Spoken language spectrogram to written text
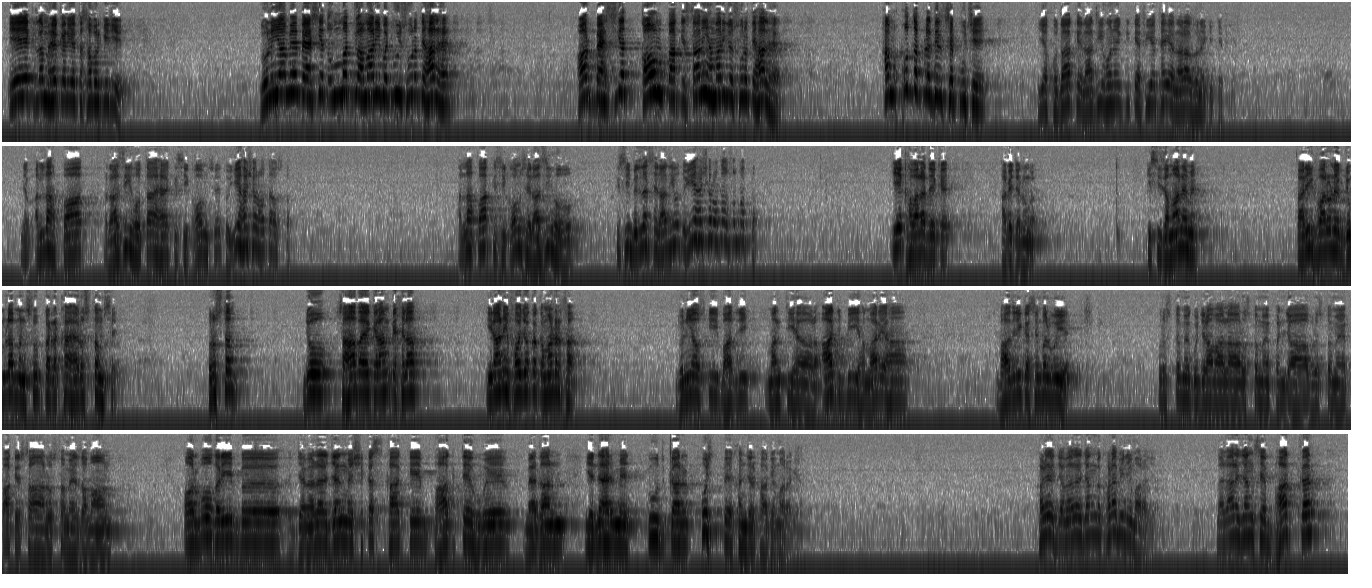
ایک لمحے کے لیے تصور کیجیے دنیا میں بحثیت امت جو ہماری مجموعی صورت حال ہے اور بحثیت قوم پاکستانی ہماری جو صورت حال ہے، ہم خود اپنے دل سے پوچھے یہ خدا کے راضی ہونے کی کیفیت ہے یا ناراض ہونے کی کیفیت؟ جب اللہ پاک راضی ہوتا ہے کسی قوم سے تو یہ حشر ہوتا ہے اس کا۔ اللہ پاک کسی قوم سے راضی ہو کسی ملت سے راضی ہو تو یہ حشر ہوتا ہے اس امت کا۔ ایک حوالہ دے کے آگے چلوں گا۔ کسی زمانے میں تاریخ والوں نے ایک جملہ منسوب کر رکھا ہے رستم سے۔ رستم جو صحابہ کرام کے خلاف ایرانی فوجوں کا کمانڈر تھا، دنیا اس کی بہادری مانتی ہے اور آج بھی ہمارے ہاں بہادری کا سمبل وہی ہے۔ رستم گجرا والا رستم پنجاب، رستم پاکستان، رستم زمان۔ اور وہ غریب جمیلا جنگ میں شکست کھا کے بھاگتے ہوئے میدان، یہ نہر میں کود کر پشت پہ خنجر کھا کے مارا گیا۔ کھڑے جمیلا جنگ میں کھڑا بھی نہیں مارا گیا۔ میدان جنگ سے بھاگ کر،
